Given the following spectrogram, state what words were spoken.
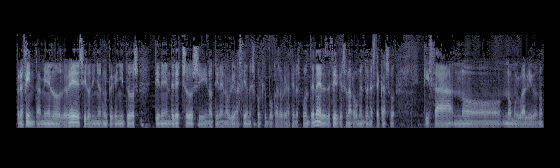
Pero en fin, también los bebés y los niños muy pequeñitos tienen derechos y no tienen obligaciones porque pocas obligaciones pueden tener. Es decir, que es un argumento en este caso quizá no, no muy válido, ¿no?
